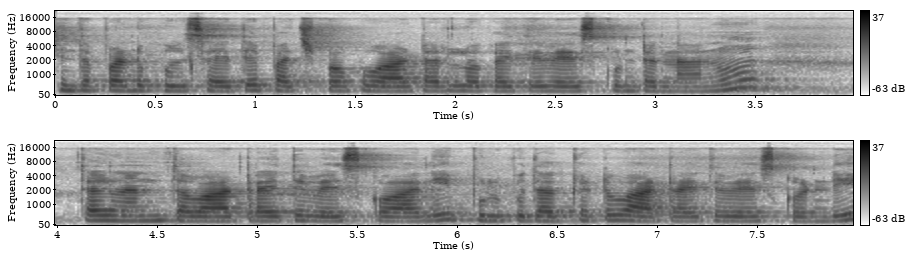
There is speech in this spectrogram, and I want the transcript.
చింతపండు పులుసు అయితే పచ్చిపప్పు వాటర్లోకి అయితే వేసుకుంటున్నాను. తగినంత వాటర్ అయితే వేసుకోవాలి. పులుపు తగ్గట్టు వాటర్ అయితే వేసుకోండి.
